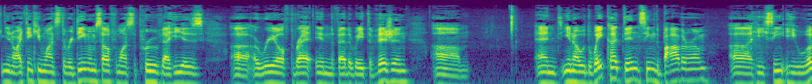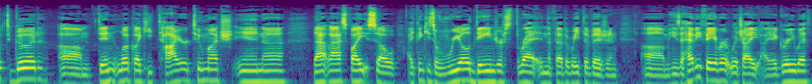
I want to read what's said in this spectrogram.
you know, I think he wants to redeem himself, wants to prove that he is uh, a real threat in the featherweight division. Um, and you know the weight cut didn't seem to bother him. Uh, he seen he looked good. Um, didn't look like he tired too much in uh, that last fight. So I think he's a real dangerous threat in the featherweight division. Um, he's a heavy favorite, which I I agree with.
